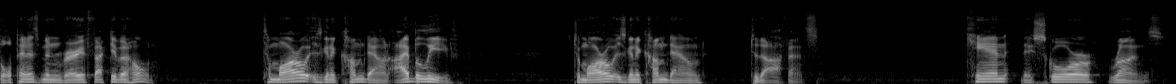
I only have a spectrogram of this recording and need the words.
Bullpen has been very effective at home. Tomorrow is going to come down, I believe, tomorrow is going to come down to the offense. Can they score runs?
